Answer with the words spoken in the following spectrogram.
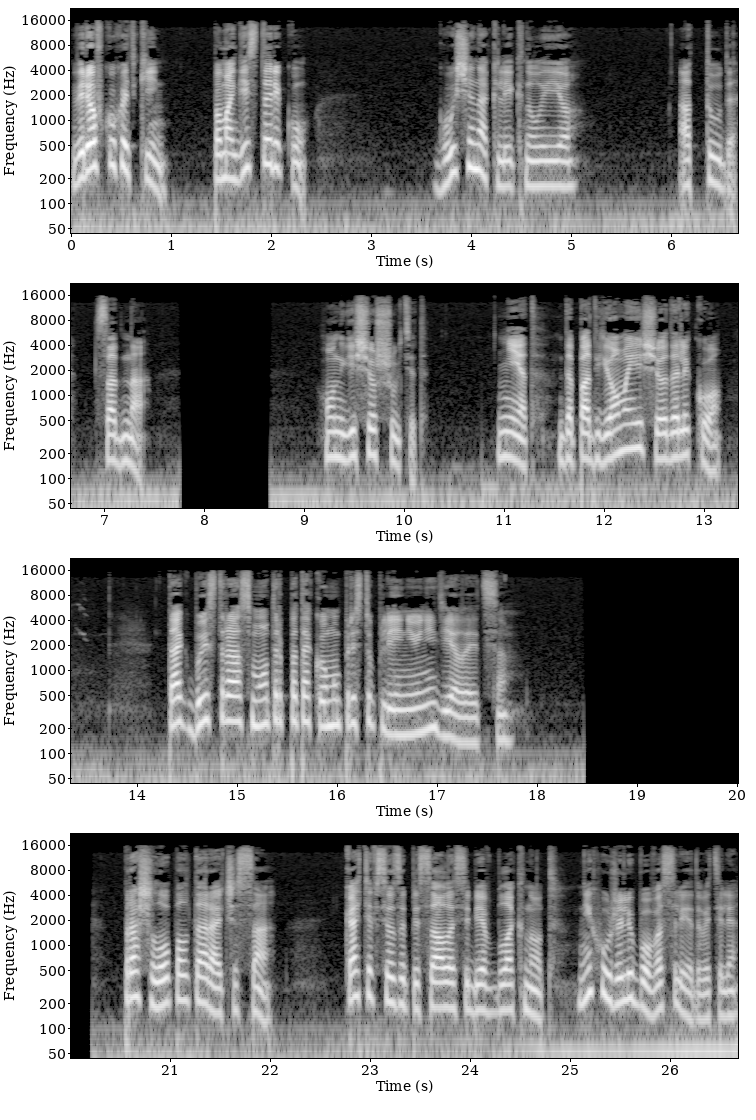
Веревку хоть кинь. Помоги старику». Гущин окликнул ее. Оттуда, со дна. Он еще шутит. Нет, до подъема еще далеко. Так быстро осмотр по такому преступлению не делается. Прошло полтора часа. Катя все записала себе в блокнот, не хуже любого следователя.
